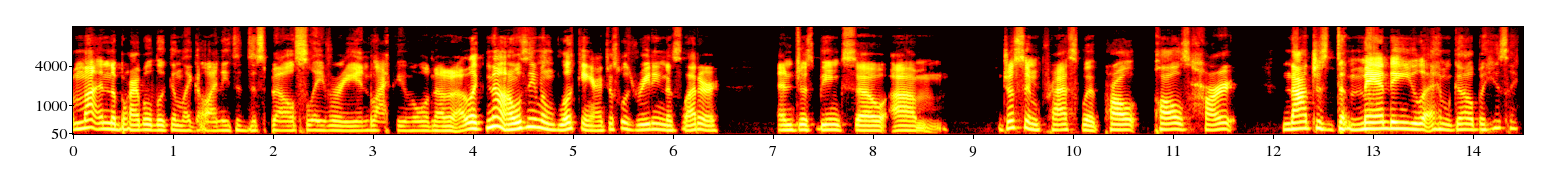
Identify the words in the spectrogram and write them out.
I'm not in the Bible looking like, oh, I need to dispel slavery and black people. No, no. Like, no, I wasn't even looking. I just was reading this letter and just being so um just impressed with Paul Paul's heart, not just demanding you let him go, but he's like,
